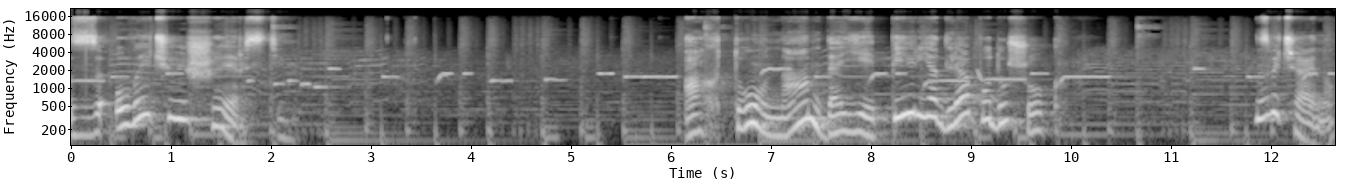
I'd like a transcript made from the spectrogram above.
З овечої шерсті. А хто нам дає пір'я для подушок? Звичайно,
